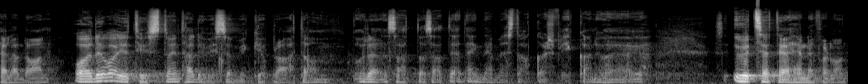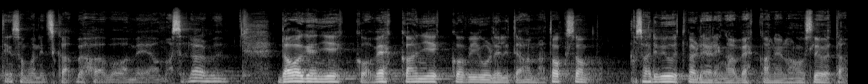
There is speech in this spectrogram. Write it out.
hela dagen. Och det var ju tyst och inte hade vi så mycket att prata om. Och där satt och satt och jag tänkte, men stackars flicka, nu har jag ju utsätter jag henne för någonting som hon inte ska behöva vara med om. Och så där. Men dagen gick och veckan gick och vi gjorde lite annat också. Och så hade vi utvärdering av veckan innan hon slutade.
